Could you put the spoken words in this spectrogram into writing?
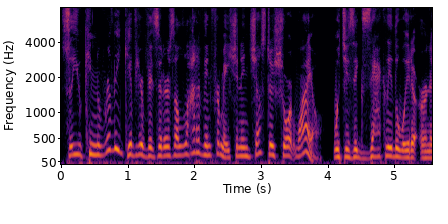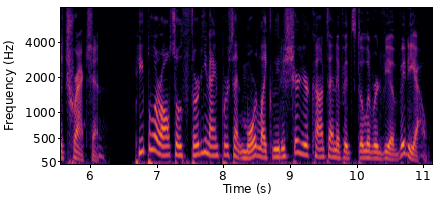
So you can really give your visitors a lot of information in just a short while, which is exactly the way to earn attraction. People are also 39% more likely to share your content if it's delivered via video,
